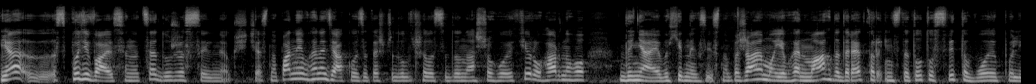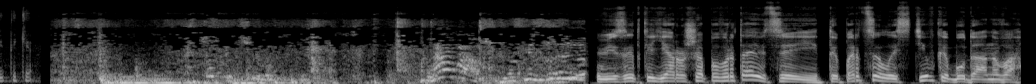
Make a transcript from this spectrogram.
я е, сподіваюся на це дуже сильно, якщо чесно. Пане Євгене, дякую за те, що долучилися до нашого ефіру. Гарного дня і вихідних, звісно, бажаємо. Євген Магда, директор інституту світової політики. Візитки Яроша повертаються, і тепер це листівки Буданова.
